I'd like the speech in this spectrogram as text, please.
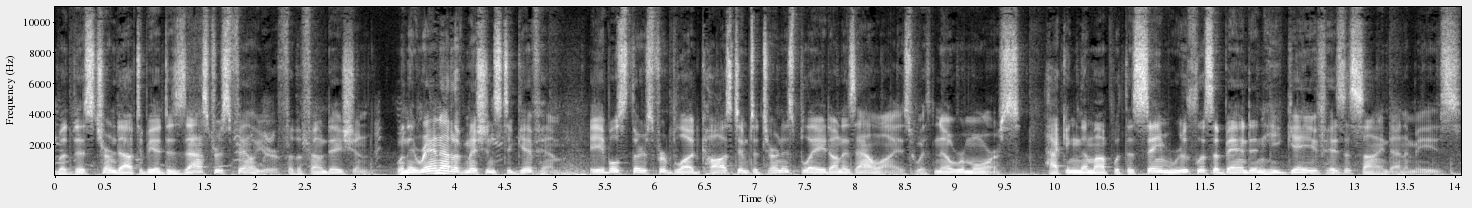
but this turned out to be a disastrous failure for the Foundation. When they ran out of missions to give him, Abel's thirst for blood caused him to turn his blade on his allies with no remorse, hacking them up with the same ruthless abandon he gave his assigned enemies.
